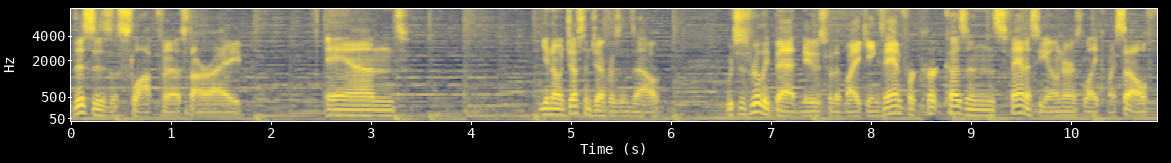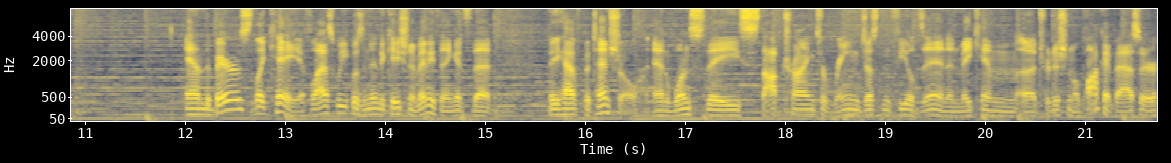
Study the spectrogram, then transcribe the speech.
This is a slop fest, all right. And you know, Justin Jefferson's out, which is really bad news for the Vikings and for Kirk Cousins fantasy owners like myself. And the Bears, like, hey, if last week was an indication of anything, it's that they have potential. And once they stop trying to rein Justin Fields in and make him a traditional pocket passer,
